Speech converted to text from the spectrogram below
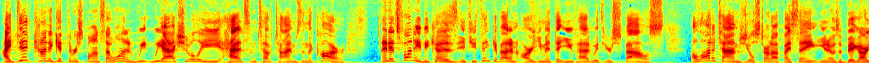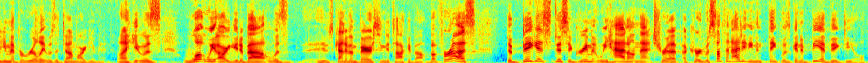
I did kind of get the response I wanted. We, we actually had some tough times in the car. And it's funny because if you think about an argument that you've had with your spouse, a lot of times you'll start off by saying, you know, it was a big argument, but really it was a dumb argument. Like it was what we argued about was it was kind of embarrassing to talk about. But for us, the biggest disagreement we had on that trip occurred with something I didn't even think was going to be a big deal.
